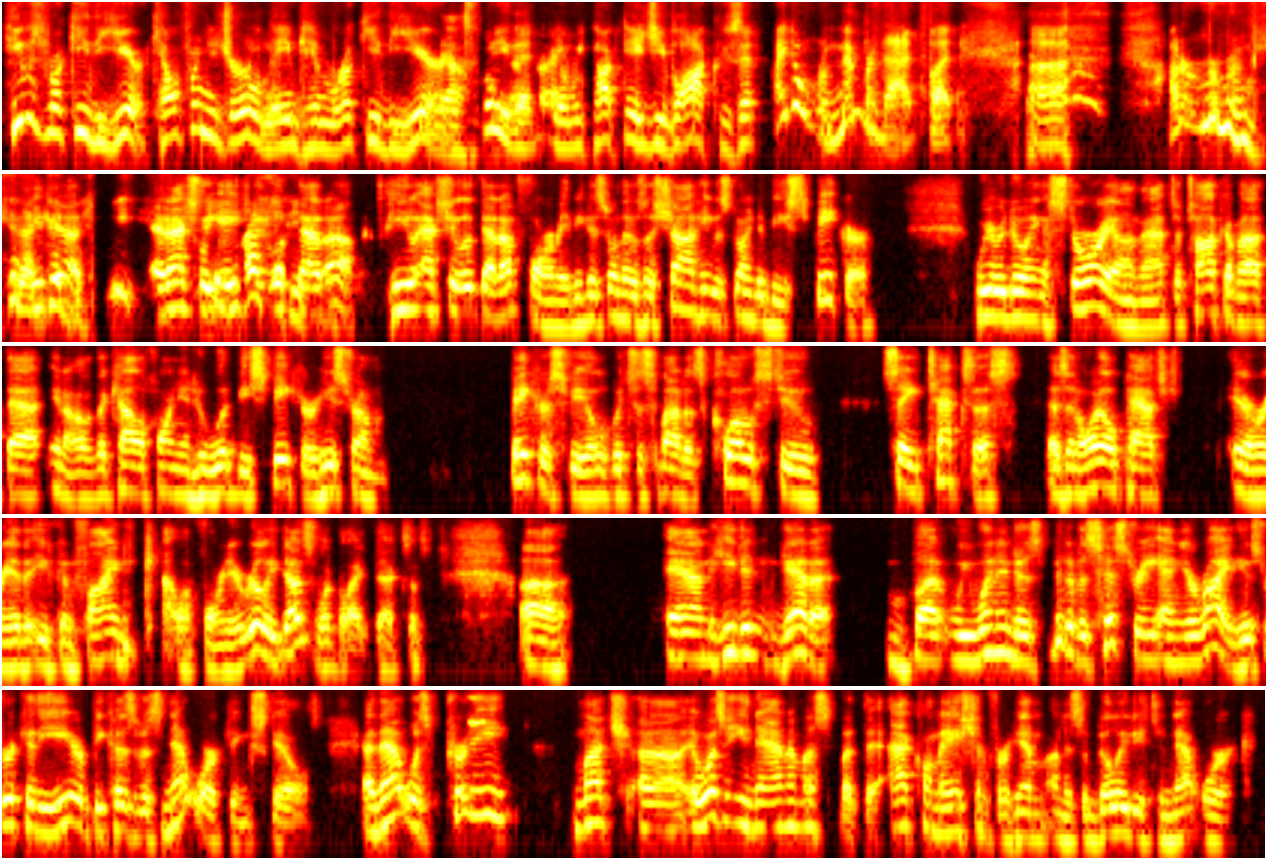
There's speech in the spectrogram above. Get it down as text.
he was rookie of the year. California Journal named him rookie of the year. Yeah, it's funny that right. you know, we talked to AG Block, who said, I don't remember that, but uh, I don't remember him being that he good. He, and actually, AG looked that up. He actually looked that up for me because when there was a shot he was going to be speaker, we were doing a story on that to talk about that. You know, the Californian who would be speaker, he's from Bakersfield, which is about as close to, say, Texas as an oil patch area that you can find in California. It really does look like Texas. Uh, and he didn't get it. But we went into a bit of his history, and you're right, he was Rick of the Year because of his networking skills. And that was pretty much, uh, it wasn't unanimous, but the acclamation for him on his ability to network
